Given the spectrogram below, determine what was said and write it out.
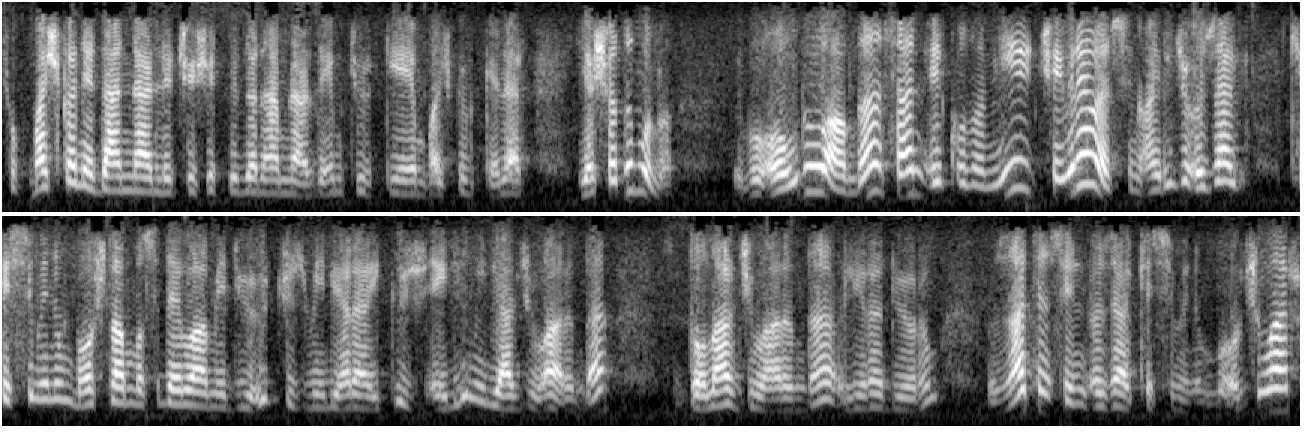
Çok başka nedenlerle çeşitli dönemlerde hem Türkiye hem başka ülkeler yaşadı bunu. Bu olduğu anda sen ekonomiyi çeviremezsin. Ayrıca özel kesiminin borçlanması devam ediyor. 300 milyara 250 milyar civarında dolar civarında lira diyorum. Zaten senin özel kesiminin borcu var.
